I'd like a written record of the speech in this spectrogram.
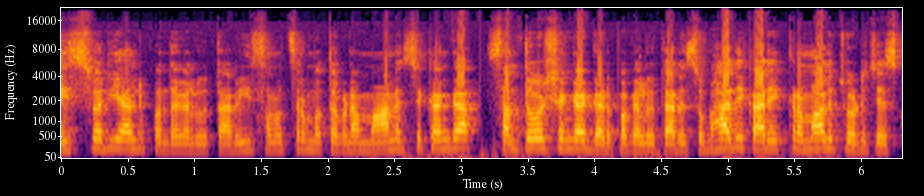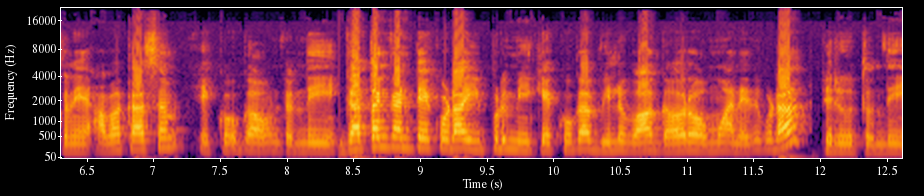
ఐశ్వర్యాలు పొందగలుగుతారు. ఈ సంవత్సరం మొత్తం కూడా మానసికంగా సంతోషంగా గడపగలుగుతారు. శుభాది కార్యక్రమాలు చోటు చేసుకునే అవకాశం ఎక్కువగా ఉంటుంది. గతం కంటే కూడా ఇప్పుడు మీకు ఎక్కువగా విలువ గౌరవము అనేది కూడా పెరుగుతుంది.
